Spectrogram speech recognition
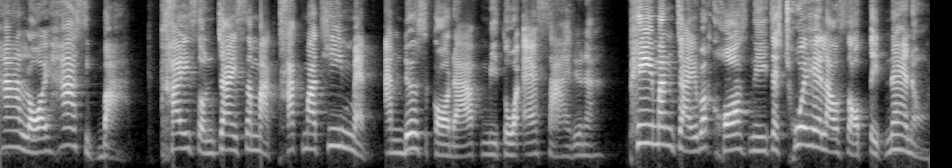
6,550 บาท ใครสนใจสมัครทักมาที่ mat underscore d a f มีตัวแอดไซด์ด้วยนะ พี่มั่นใจว่าคอร์สนี้จะช่วยให้เราสอบติดแน่นอน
